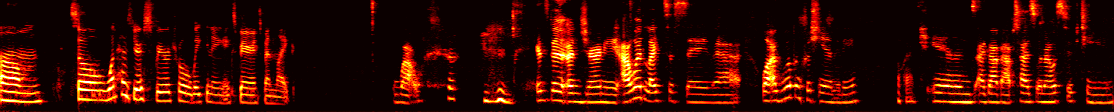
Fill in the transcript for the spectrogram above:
Um, so, what has your spiritual awakening experience been like? Wow. it's been a journey. I would like to say that, well, I grew up in Christianity. Okay. And I got baptized when I was 15.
